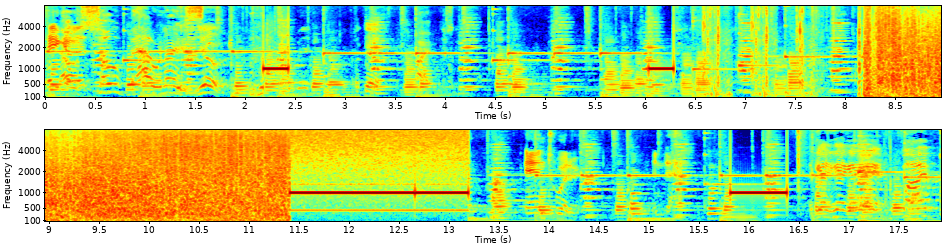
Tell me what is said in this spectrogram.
Hey That was guys. so bad when I Yo. Okay. All right, let's go. And Okay, okay, okay, okay. Five.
